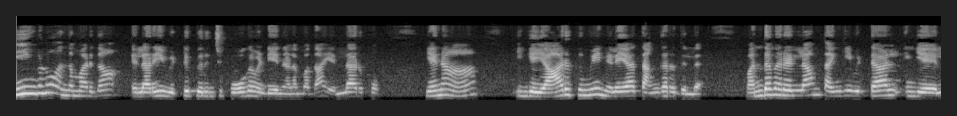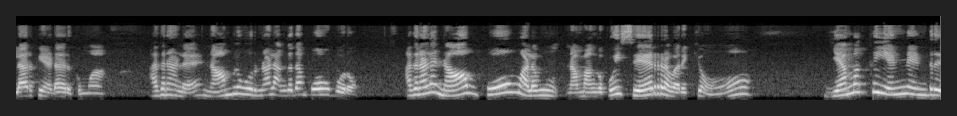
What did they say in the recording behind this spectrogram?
நீங்களும் அந்த மாதிரி தான் எல்லாரையும் விட்டு பிரிஞ்சு போக வேண்டிய நிலைமை தான் எல்லாருக்கும். ஏன்னா இங்க யாருக்குமே நிலையா தங்கறது இல்ல வந்தவரெல்லாம் தங்கி விட்டால் இங்கே எல்லாருக்கும் இடம் இருக்குமா? அதனால நாமளும் ஒரு நாள் அங்கதான் போக போறோம். அதனால நாம் போகும் அளவும் நம்ம அங்க போய் சேர்ற வரைக்கும் எமக்கு என்ன என்று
